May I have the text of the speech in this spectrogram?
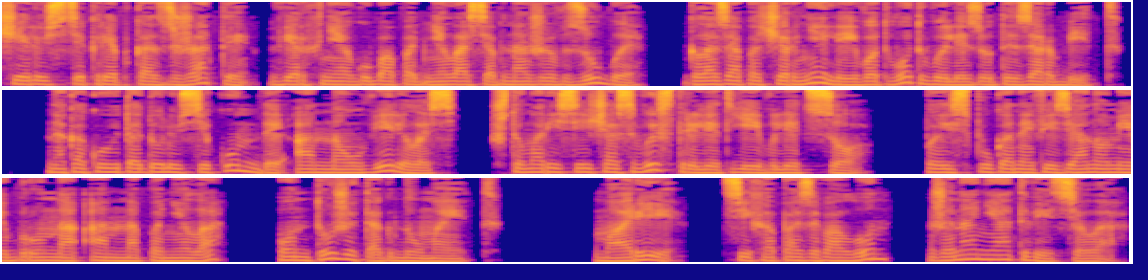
Челюсти крепко сжаты, верхняя губа поднялась, обнажив зубы, глаза почернели и вот-вот вылезут из орбит. На какую-то долю секунды Анна уверилась, что Мари сейчас выстрелит ей в лицо. По испуганной физиономии Бруна Анна поняла, он тоже так думает. «Мари!» — тихо позвал он, жена не ответила.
